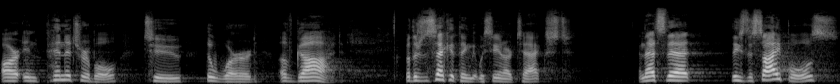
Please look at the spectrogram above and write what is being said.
are impenetrable to the Word of God. But there's a second thing that we see in our text, and that's that these disciples,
